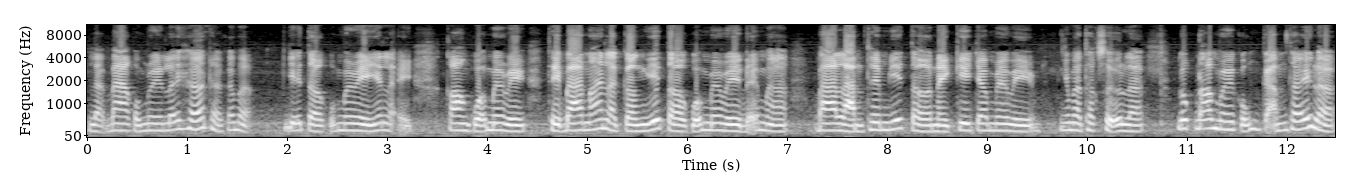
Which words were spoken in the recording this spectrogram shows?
là ba của Mary lấy hết rồi các bạn giấy tờ của Mary với lại con của Mary. Thì ba nói là cần giấy tờ của Mary để mà ba làm thêm giấy tờ này kia cho Mary. Nhưng mà thật sự là lúc đó Mary cũng cảm thấy là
